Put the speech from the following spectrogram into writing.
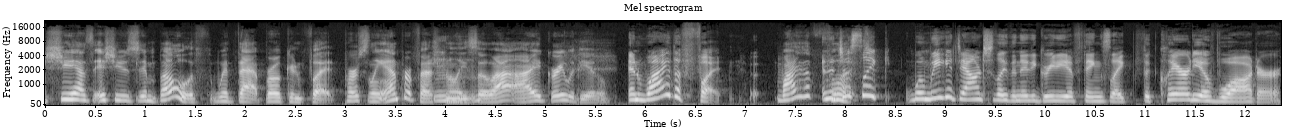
she has issues in both with that broken foot, personally and professionally. Mm-hmm. So I, I agree with you. And why the foot? Why the And foot? it's just like when we get down to like the nitty gritty of things like the clarity of water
